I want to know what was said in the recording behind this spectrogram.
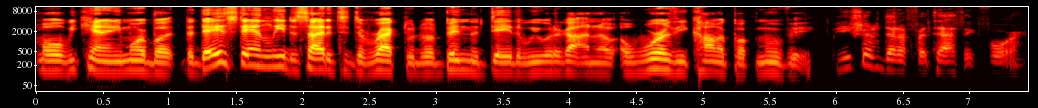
well, we can't anymore, but the day Stan Lee decided to direct would have been the day that we would have gotten a, a worthy comic book movie. He should have done a Fantastic Four.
